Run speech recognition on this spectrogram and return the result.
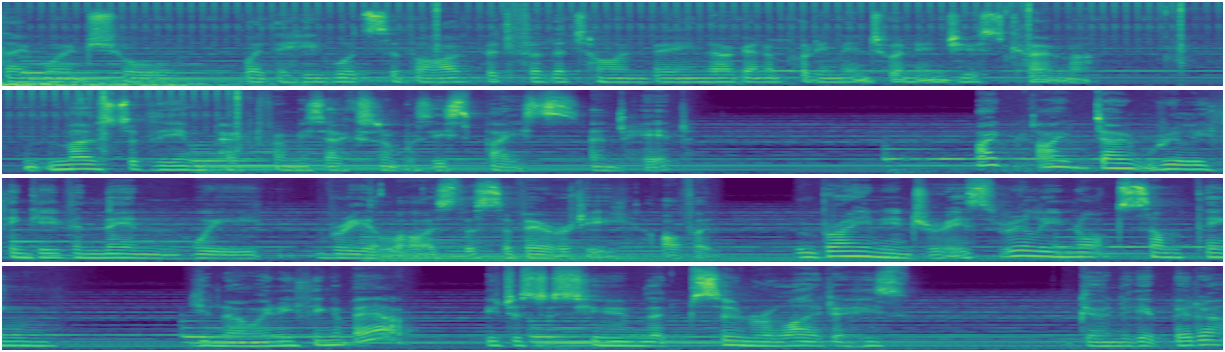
They weren't sure whether he would survive, but for the time being, they were going to put him into an induced coma. Most of the impact from his accident was his face and head. I, I don't really think even then we realised the severity of it. Brain injury is really not something you know anything about. You just assume that sooner or later he's going to get better.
